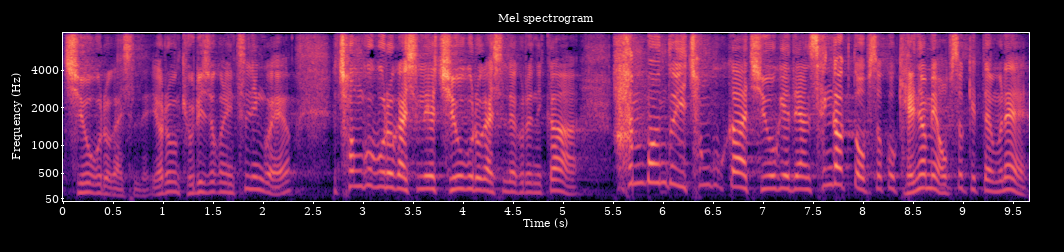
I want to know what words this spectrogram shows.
지옥으로 가실래요? 여러분 교리적으로 틀린 거예요. 천국으로 가실래요? 지옥으로 가실래요? 그러니까 한 번도 이 천국과 지옥에 대한 생각도 없었고 개념이 없었기 때문에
